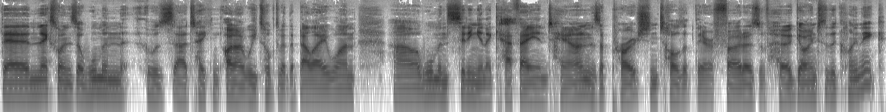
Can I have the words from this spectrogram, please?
the next one is a woman was uh, taking. Oh no, we talked about the ballet one. Uh, a woman sitting in a cafe in town is approached and told that there are photos of her going to the clinic,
